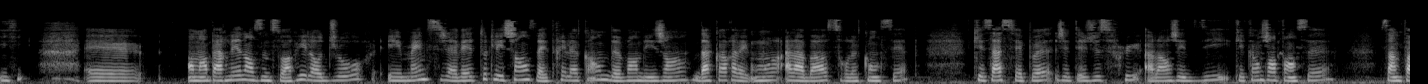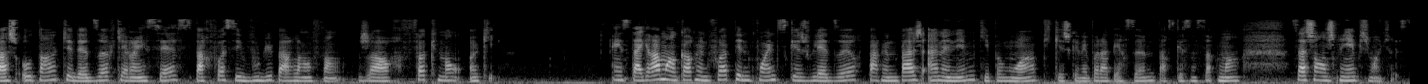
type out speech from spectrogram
euh, on en parlait dans une soirée l'autre jour et même si j'avais toutes les chances d'être éloquente devant des gens d'accord avec moi à la base sur le concept, que ça se fait pas, j'étais juste fru. Alors j'ai dit que quand j'entends ça, ça me fâche autant que de dire que l'inceste, parfois c'est voulu par l'enfant. Genre, fuck non, ok. Instagram, encore une fois, pinpoint ce que je voulais dire par une page anonyme qui est pas moi, puis que je connais pas la personne, parce que sincèrement, ça change rien, puis je m'en crisse.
